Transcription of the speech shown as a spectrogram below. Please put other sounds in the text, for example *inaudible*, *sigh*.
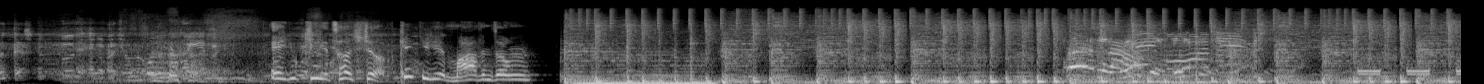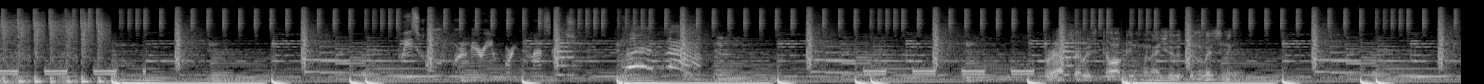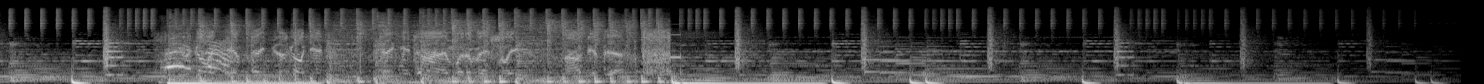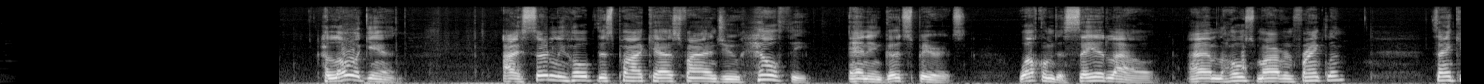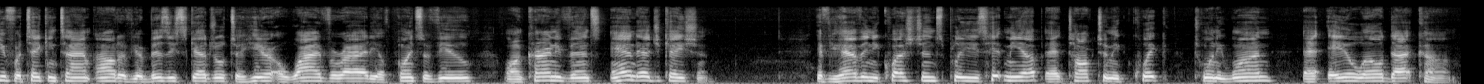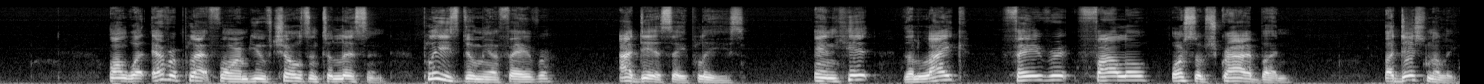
puertas. Hey, you kids, hush up. Can't you hear Marvin's on? Please hold for a very important message. Perhaps I was talking when I should have been listening. Hello again. I certainly hope this podcast finds you healthy and in good spirits. Welcome to Say It Loud. I am the host, Marvin Franklin. Thank you for taking time out of your busy schedule to hear a wide variety of points of view on current events and education. If you have any questions, please hit me up at talktomequick21 at AOL.com. On whatever platform you've chosen to listen, please do me a favor. I did say please. And hit the like, favorite, follow, or subscribe button. Additionally,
